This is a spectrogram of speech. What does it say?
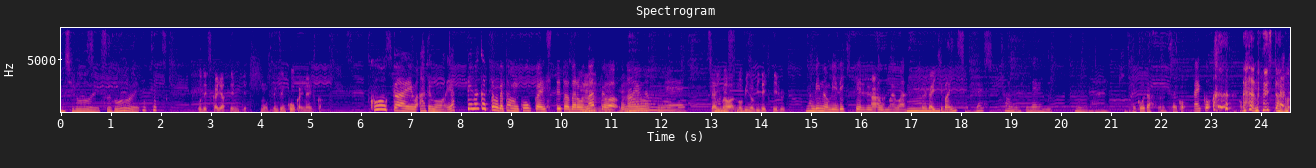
面白いすごい。どうですか？やってみて。もう全然後悔ないですか？後悔はあでもやってなかった方が多分後悔してただろうなっては思いますね。じゃあ今はそうですね伸び伸びできている。伸び伸びできてると思います。それが一番番いいですよね。そうですうね。ん、うん、最高だ。うん、最高。最高。どうしたの？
